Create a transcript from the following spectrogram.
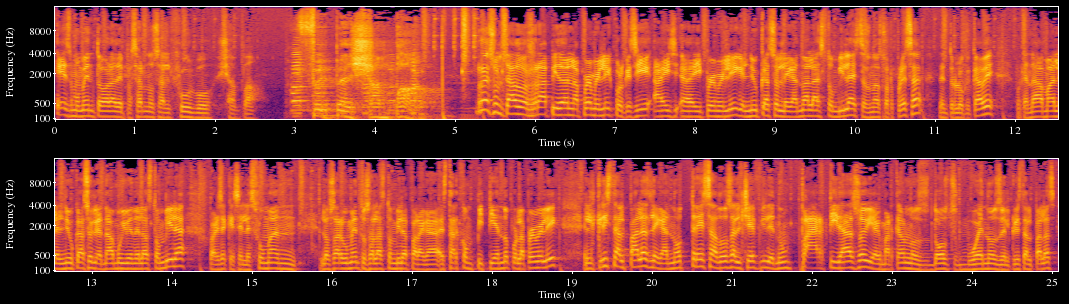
Es momento ahora de pasarnos al fútbol champán. Football champagne. Resultados rápido en la Premier League, porque sí, hay, Premier League. El Newcastle le ganó al Aston Villa. Esta es una sorpresa dentro de lo que cabe, porque andaba mal el Newcastle y andaba muy bien el Aston Villa. Parece que se les fuman los argumentos al Aston Villa para estar compitiendo por la Premier League. El Crystal Palace le ganó 3 a 2 al Sheffield en un partidazo y marcaron los dos buenos del Crystal Palace,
